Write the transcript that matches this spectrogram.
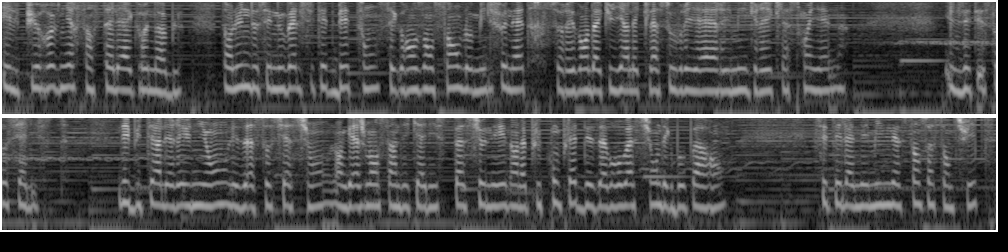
Et il put revenir s'installer à Grenoble, dans l'une de ces nouvelles cités de béton, ces grands ensembles aux mille fenêtres, se rêvant d'accueillir les classes ouvrières, immigrées, classes moyennes. Ils étaient socialistes. Débutèrent les réunions, les associations, l'engagement syndicaliste passionné dans la plus complète désapprobation des beaux-parents. C'était l'année 1968.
